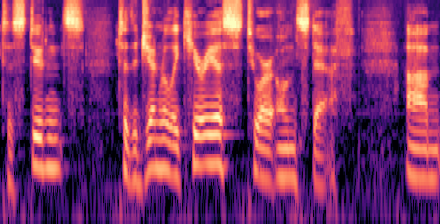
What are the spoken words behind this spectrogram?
to students to the generally curious to our own staff. Um,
